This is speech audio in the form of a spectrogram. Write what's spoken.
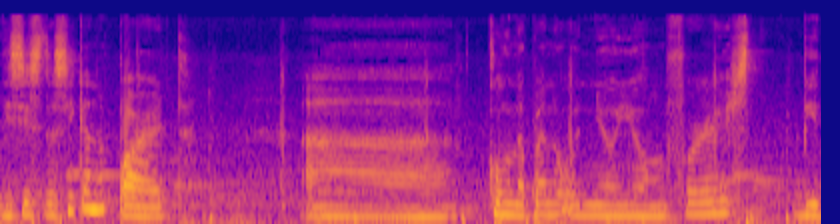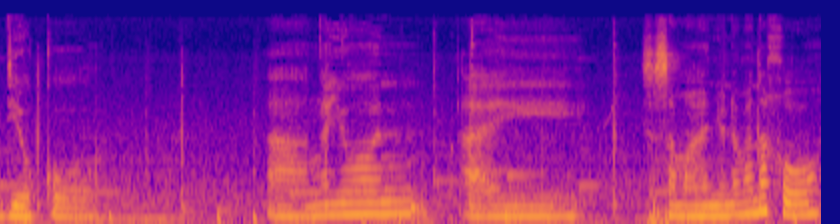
this is the second part. Uh, kung napanood nyo yung first video ko, uh, ngayon ay sasamahan nyo naman ako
